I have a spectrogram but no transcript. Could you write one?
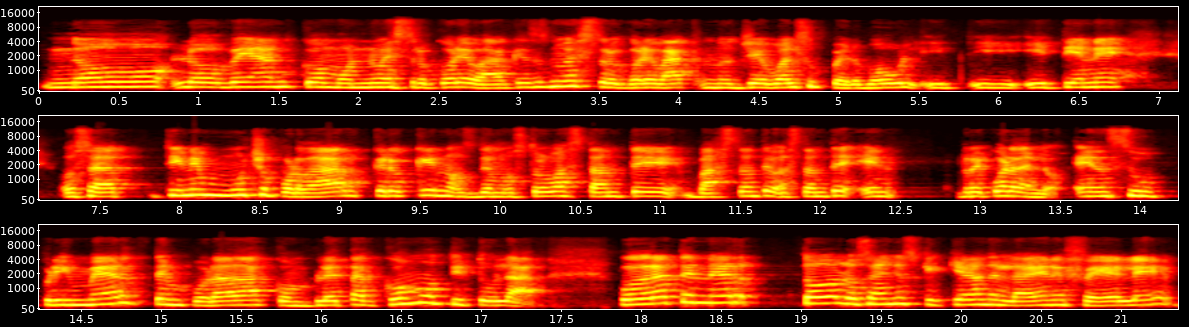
no lo vean como nuestro coreback, es nuestro coreback, nos llevó al Super Bowl y, y, tiene, o sea, tiene mucho por dar, creo que nos demostró bastante, bastante, bastante en, recuérdenlo, en su primer temporada completa como titular. Podrá tener todos los años que quieran en la NFL,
